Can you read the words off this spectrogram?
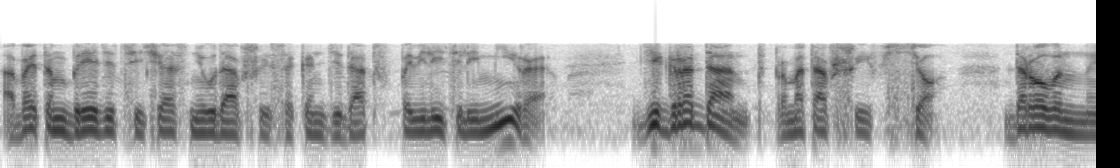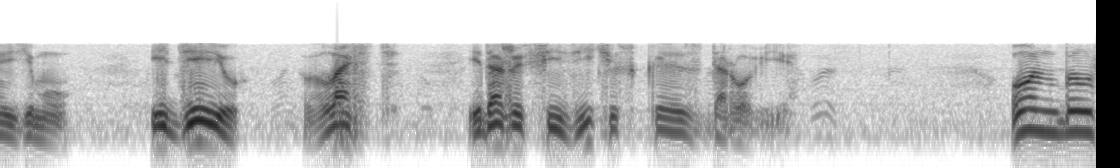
Об этом бредит сейчас неудавшийся кандидат в повелители мира, деградант, промотавший все, дарованное ему, идею, власть и даже физическое здоровье. Он был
